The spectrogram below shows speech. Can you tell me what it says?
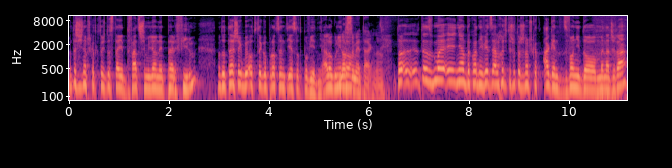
No też jeśli na przykład ktoś dostaje 2-3 miliony per film, no to też jakby od tego procent jest odpowiedni, ale ogólnie No to... w sumie tak, no. To, to jest moje, nie mam dokładnie wiedzy, ale chodzi też o to, że na przykład agent dzwoni do menadżera,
